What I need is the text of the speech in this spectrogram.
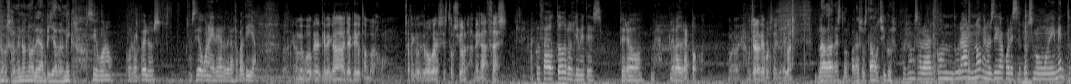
Bueno, pues al menos no le han pillado el micro. Sí, bueno, por los pelos. Ha sido buena idea lo de la zapatilla. Es que no me puedo creer que Vega haya caído tan bajo. Tráfico de drogas, extorsión, amenazas. Ha cruzado todos los límites, pero bueno, le va a durar poco. Bueno, muchas gracias por tu ayuda, Iván. Nada, Néstor, para eso estamos, chicos. Pues vamos a hablar con Durán, ¿no? Que nos diga cuál es el próximo movimiento.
